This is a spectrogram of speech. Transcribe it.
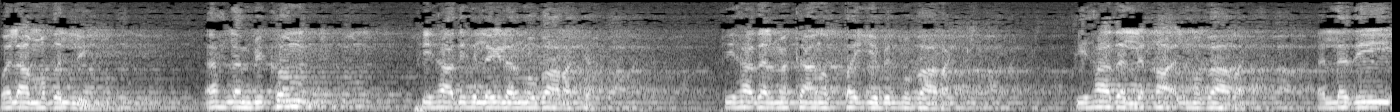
ولا مضلين. أهلا بكم في هذه الليلة المباركة في هذا المكان الطيب المبارك في هذا اللقاء المبارك الذي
